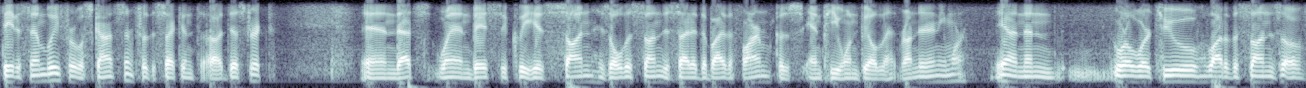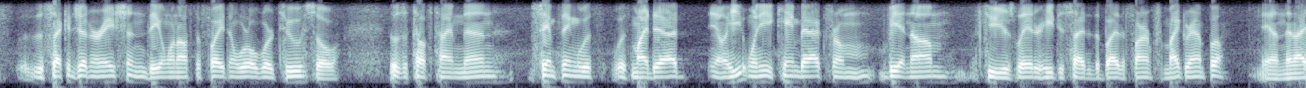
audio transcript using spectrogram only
state assembly for Wisconsin for the second uh, district, and that's when basically his son, his oldest son, decided to buy the farm because NP wouldn't be able to run it anymore. Yeah, and then World War II, a lot of the sons of the second generation they went off to fight in World War II, so it was a tough time then. Same thing with with my dad you know, he when he came back from Vietnam a few years later, he decided to buy the farm from my grandpa, and then I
